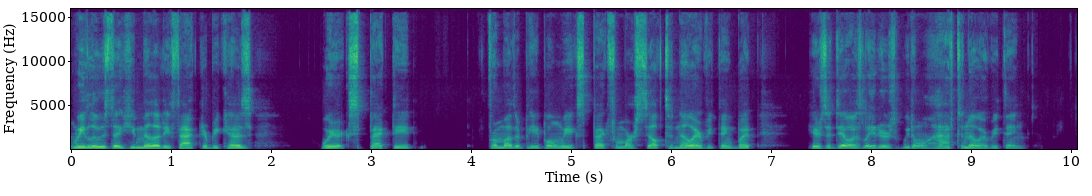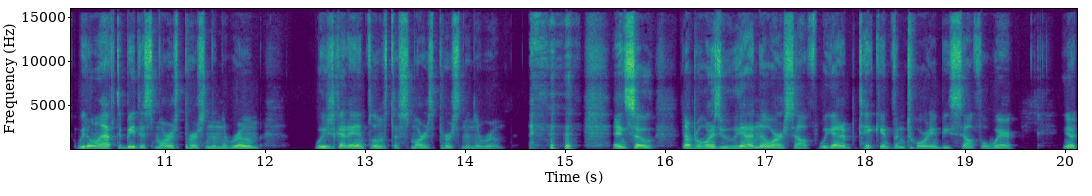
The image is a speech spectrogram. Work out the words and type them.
we lose the humility factor because we're expected from other people and we expect from ourselves to know everything, but here's the deal as leaders, we don't have to know everything. We don't have to be the smartest person in the room. We just got to influence the smartest person in the room. and so, number one is we got to know ourselves. We got to take inventory and be self aware. You know,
